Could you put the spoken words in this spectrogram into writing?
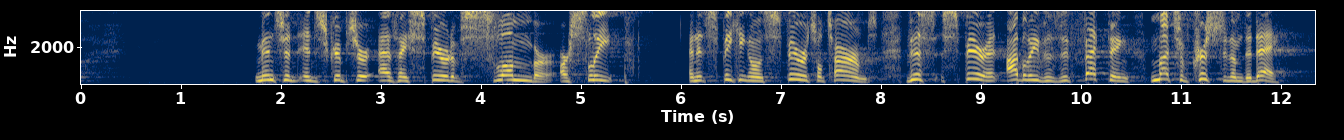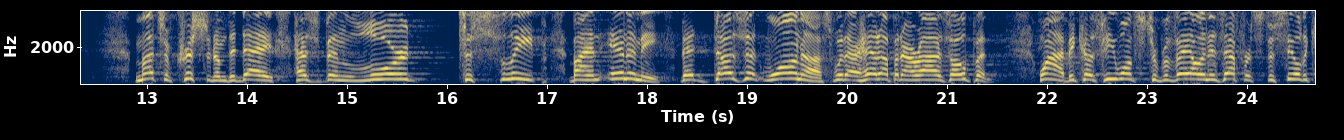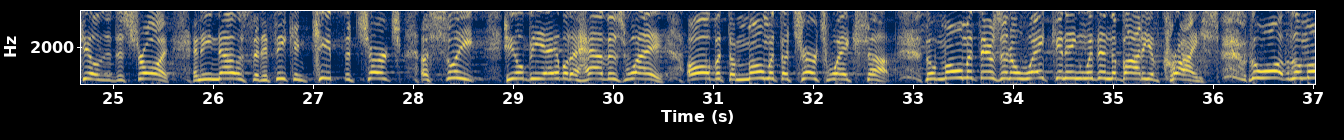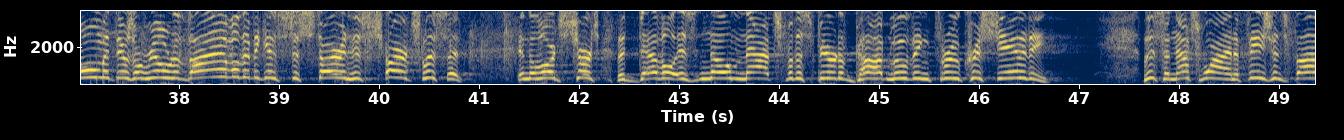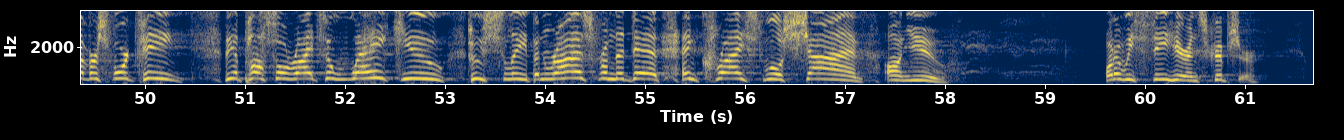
mentioned in scripture as a spirit of slumber or sleep. And it's speaking on spiritual terms. This spirit, I believe, is affecting much of Christendom today. Much of Christendom today has been lured to sleep by an enemy that doesn't want us with our head up and our eyes open. Why? Because he wants to prevail in his efforts to steal, to kill, and to destroy. And he knows that if he can keep the church asleep, he'll be able to have his way. Oh, but the moment the church wakes up, the moment there's an awakening within the body of Christ, the, the moment there's a real revival that begins to stir in his church, listen, in the Lord's church, the devil is no match for the Spirit of God moving through Christianity. Listen, that's why in Ephesians 5, verse 14, the apostle writes, Awake you who sleep and rise from the dead, and Christ will shine on you. What do we see here in Scripture?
